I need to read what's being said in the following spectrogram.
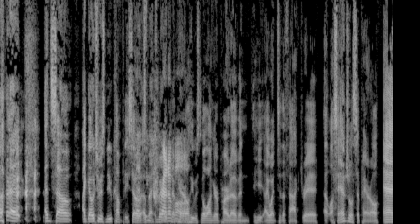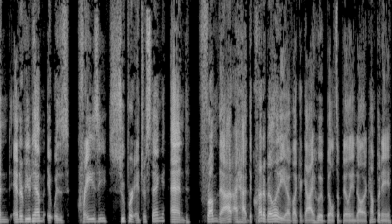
all right. and so I go to his new company. So That's American incredible. Apparel, he was no longer a part of, and he, I went to the factory at Los Angeles Apparel and interviewed him. It was crazy, super interesting, and from that, I had the credibility of like a guy who had built a billion dollar company.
